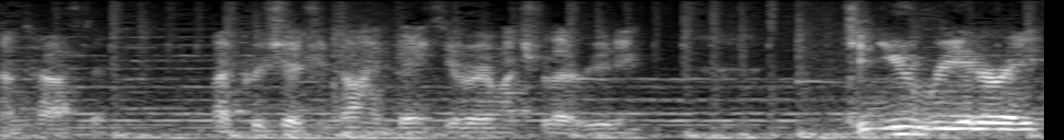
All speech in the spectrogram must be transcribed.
Fantastic. I appreciate your time. Thank you very much for that reading. Can you reiterate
